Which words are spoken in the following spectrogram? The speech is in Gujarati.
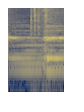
Música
